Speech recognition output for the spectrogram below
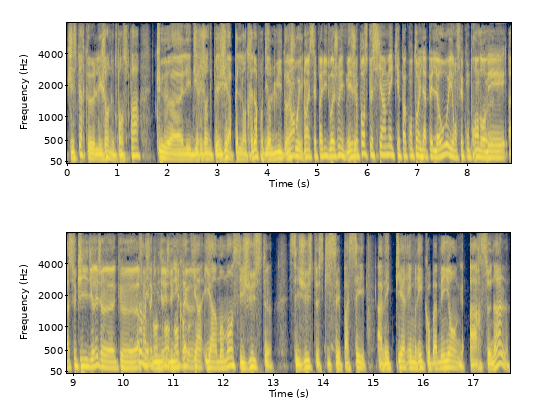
J'espère que les gens ne pensent pas que euh, les dirigeants du PSG appellent l'entraîneur pour dire lui il doit non, jouer. non, c'est pas lui qui doit jouer. Mais je pense que s'il y a un mec qui est pas content, il appelle là-haut et on fait comprendre euh, mais à ceux qui dirigent euh, que Non, enfin, ceux en, qui dirigent en fait, euh, il y a, il y a un moment, c'est juste, c'est juste ce qui s'est passé avec Pierre-Emerick Aubameyang à Arsenal.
